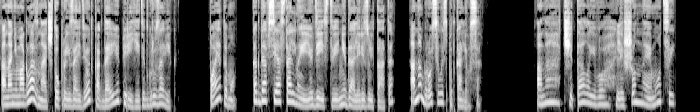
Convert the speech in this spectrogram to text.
она не могла знать, что произойдет, когда ее переедет грузовик. Поэтому, когда все остальные ее действия не дали результата, она бросилась под колеса. Она читала его, лишенное эмоций,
